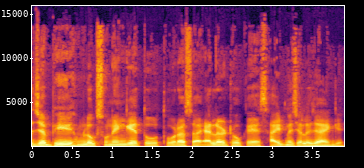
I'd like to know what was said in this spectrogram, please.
जब भी हम लोग सुनेंगे तो थोड़ा सा अलर्ट होके साइड में चले जाएँगे।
